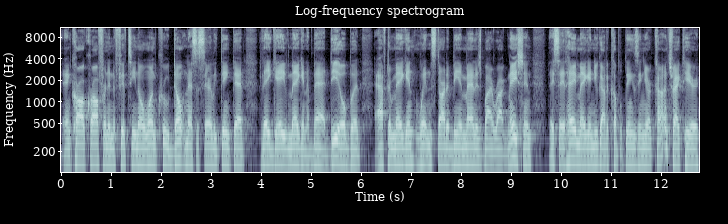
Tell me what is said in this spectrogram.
and Carl Crawford and the 1501 crew don't necessarily think that they gave Megan a bad deal. But after Megan went and started being managed by Roc Nation, they said, Hey, Megan, you got a couple things in your contract here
